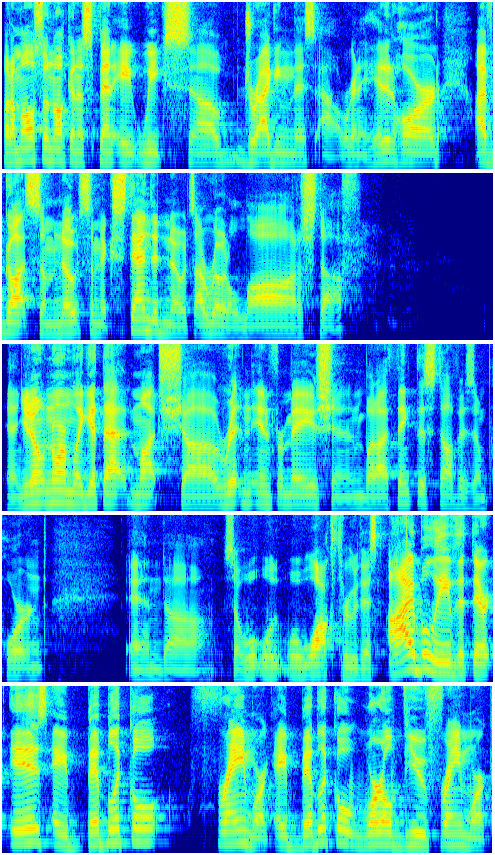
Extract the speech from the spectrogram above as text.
But I'm also not going to spend eight weeks uh, dragging this out. We're going to hit it hard. I've got some notes, some extended notes. I wrote a lot of stuff. And you don't normally get that much uh, written information, but I think this stuff is important. And uh, so we'll, we'll, we'll walk through this. I believe that there is a biblical framework, a biblical worldview framework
